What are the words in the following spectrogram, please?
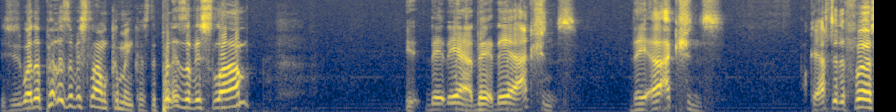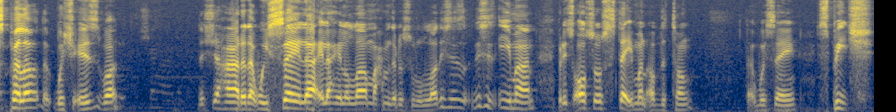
This is where the pillars of Islam come in, because the pillars of Islam, they, they, are, they, they are actions. They are actions. Okay, after the first pillar, which is what? The shahada that we say, La ilaha illallah Muhammad Rasulullah. This is, this is iman, but it's also a statement of the tongue that we're saying. Speech,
